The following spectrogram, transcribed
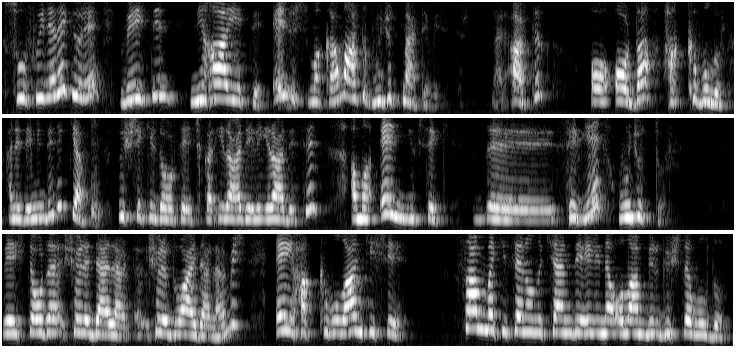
Sufilere göre vecdin nihayeti, en üst makamı artık vücut mertebesidir. Yani artık o orada hakkı bulur. Hani demin dedik ya üç şekilde ortaya çıkar iradeyle iradesiz ama en yüksek e, seviye vücuttur. Ve işte orada şöyle derler, şöyle dua ederlermiş. Ey hakkı bulan kişi sanma ki sen onu kendi eline olan bir güçle buldun.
